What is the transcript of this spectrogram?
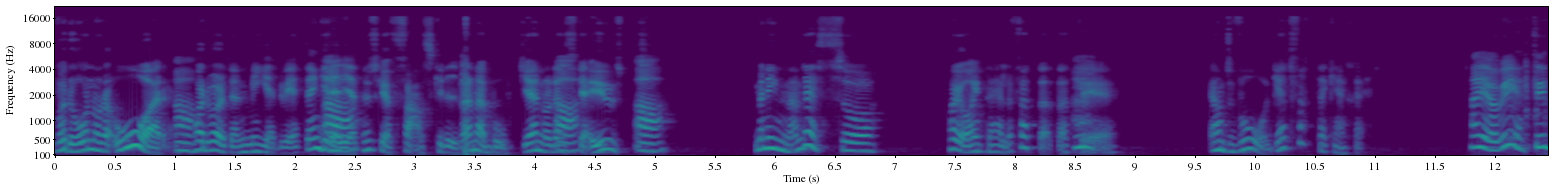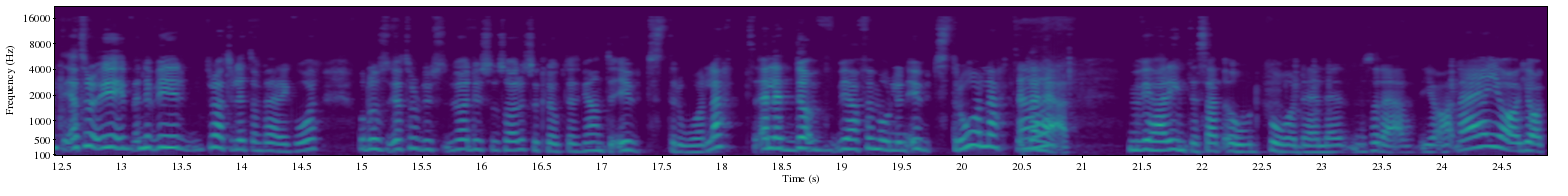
vadå, några år Ja. har det varit en medveten grej Ja. att nu ska jag fan skriva den här boken och den Ja. ska ut. Men innan dess så har jag inte heller fattat att det, jag har inte vågat fatta kanske. Nej, jag vet inte. Jag tror, vi- vi pratade lite om det här igår och då, jag tror du, det var du som sa det så klokt att vi har inte utstrålat, eller de, vi har förmodligen utstrålat det här. Men vi har inte satt ord på det eller sådär. Jag, nej, jag, jag,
